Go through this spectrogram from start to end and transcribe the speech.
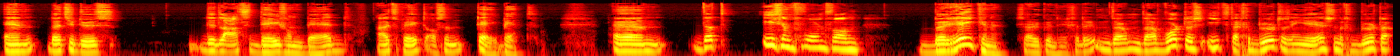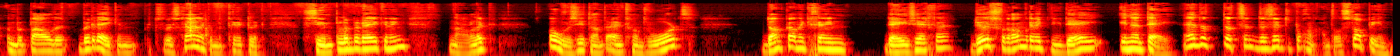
En dat je dus de laatste D van bed uitspreekt als een T, bed. Um, dat is een vorm van berekenen, zou je kunnen zeggen. Daar, daar, wordt dus iets, daar gebeurt dus in je hersenen, gebeurt daar een bepaalde berekening. Het is waarschijnlijk een betrekkelijk simpele berekening. Namelijk, oh, we zitten aan het eind van het woord. Dan kan ik geen D zeggen. Dus verander ik die D in een T. En dat, dat, daar zitten toch een aantal stappen in.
